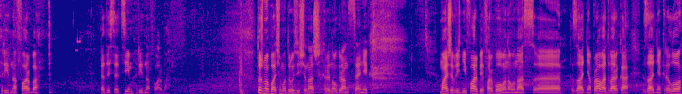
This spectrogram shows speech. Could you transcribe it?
рідна фарба. 57 рідна фарба. Тож ми бачимо, друзі, що наш Renault Grand Scenic майже в рідній фарбі. Фарбована у нас е, задня права дверка, заднє крило.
